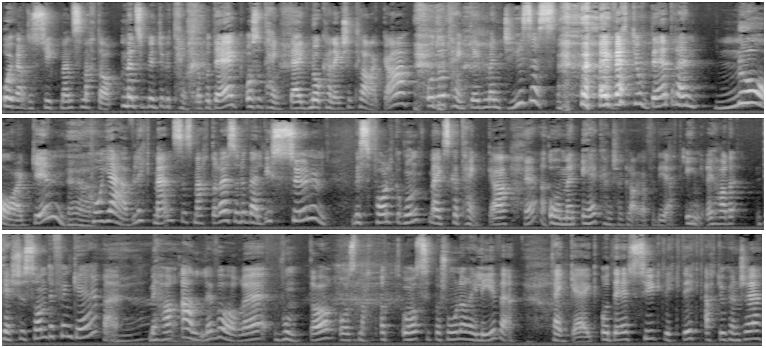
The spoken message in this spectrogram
og jeg hadde sykt menssmerter. Men så begynte jeg å tenke på deg, og så tenkte jeg nå kan jeg ikke klage. Og da tenkte jeg men Jesus, jeg vet jo bedre enn noen hvor jævlig menssmerter er. Så det er veldig synd hvis folk rundt meg skal tenke Ja. å, men jeg kan ikke klage fordi at Ingrid har det. Det er ikke sånn det fungerer. Vi har alle våre vondter og, smerter, og situasjoner i livet, tenker jeg. Og det er sykt viktig at du kan ikke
